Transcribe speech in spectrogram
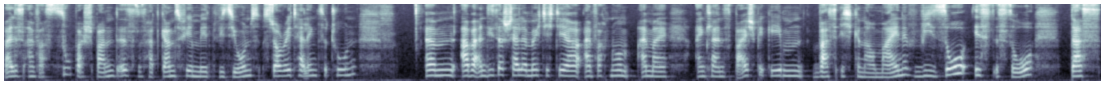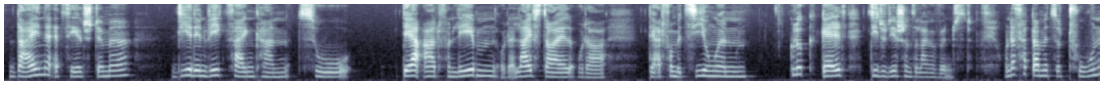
weil es einfach super spannend ist. Das hat ganz viel mit Visions-Storytelling zu tun. Ähm, aber an dieser Stelle möchte ich dir einfach nur einmal ein kleines Beispiel geben, was ich genau meine. Wieso ist es so, dass deine Erzählstimme dir den Weg zeigen kann zu der Art von Leben oder Lifestyle oder der Art von Beziehungen, Glück, Geld, die du dir schon so lange wünschst. Und das hat damit zu tun,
